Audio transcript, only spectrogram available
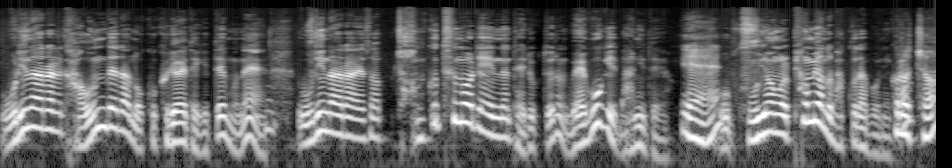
우리나라를 가운데다 놓고 그려야 되기 때문에 우리나라에서 정 끄트머리에 있는 대륙들은 왜곡이 많이 돼요. 예. 구형을 평면으로 바꾸다 보니까 그렇죠.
